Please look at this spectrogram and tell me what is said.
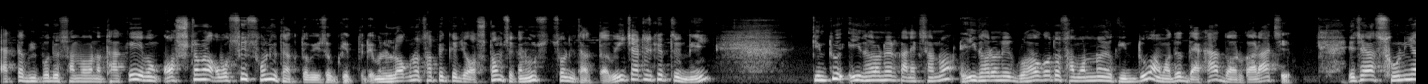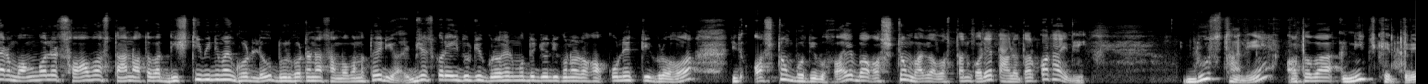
একটা বিপদের সম্ভাবনা থাকে এবং অষ্টমে অবশ্যই শনি থাকতে হবে এইসব ক্ষেত্রে। মানে লগ্ন সাপেক্ষে যে অষ্টম, সেখানেও শনি থাকতে হবে। এই চারটের ক্ষেত্রে নেই। কিন্তু এই ধরনের কানেকশানও এই ধরনের গ্রহগত সমন্বয়ও কিন্তু আমাদের দেখা দরকার আছে। এছাড়া শনি আর মঙ্গলের সহাবস্থান অথবা দৃষ্টি বিনিময় ঘটলেও দুর্ঘটনার সম্ভাবনা তৈরি হয়। বিশেষ করে এই দুটি গ্রহের মধ্যে যদি কোনো রকম, কোনো একটি গ্রহ যদি অষ্টম প্রতিভ হয় বা অষ্টমভাবে অবস্থান করে, তাহলে তার কথাই নেই। দুস্থানে অথবা নিজ ক্ষেত্রে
